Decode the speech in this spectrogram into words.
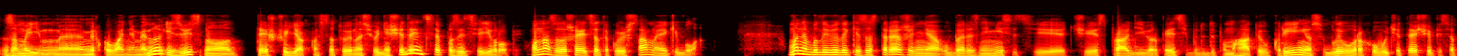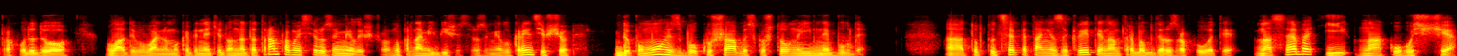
за моїми міркуваннями. Ну і звісно, те, що я констатую на сьогоднішній день, це позиція Європи. Вона залишається такою ж самою, як і була. У мене були великі застереження у березні місяці, чи справді європейці будуть допомагати Україні, особливо враховуючи те, що після проходу до влади в овальному кабінеті Дональда Трампа ми всі розуміли, що ну принаймні більшість розуміли українців, що допомоги з боку США безкоштовної не буде. А, Тобто, це питання закрите. Нам треба буде розраховувати на себе і на когось ще.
